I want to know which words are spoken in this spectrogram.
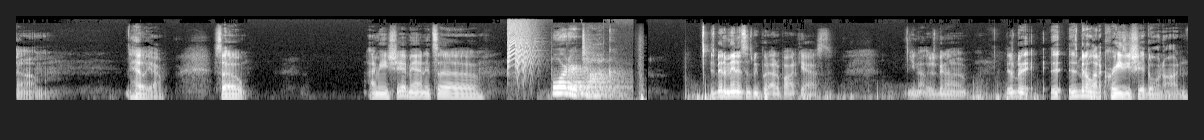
Um, hell yeah. So, I mean, shit, man. It's a Border talk. it's been a minute since we put out a podcast. You know, there's been a there's been there's been a lot of crazy shit going on.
